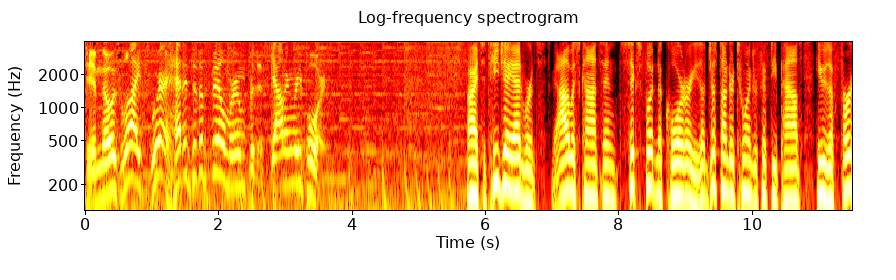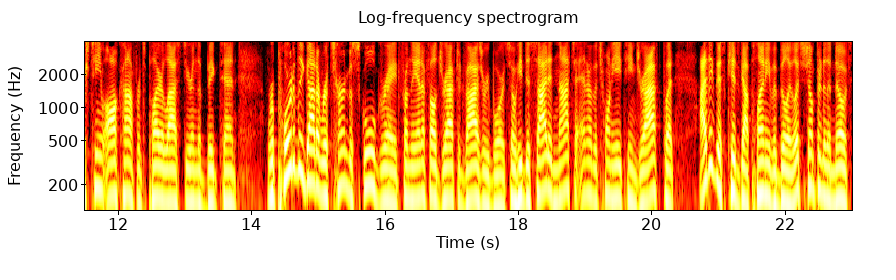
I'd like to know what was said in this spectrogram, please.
Dim those lights. We're headed to the film room for the Scouting Report. All right, so TJ Edwards out of Wisconsin, six foot and a quarter. He's just under 250 pounds. He was a first team all conference player last year in the Big Ten. Reportedly got a return to school grade from the NFL Draft Advisory Board, so he decided not to enter the 2018 draft, but I think this kid's got plenty of ability. Let's jump into the notes.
